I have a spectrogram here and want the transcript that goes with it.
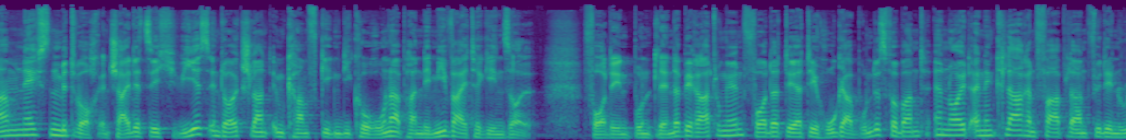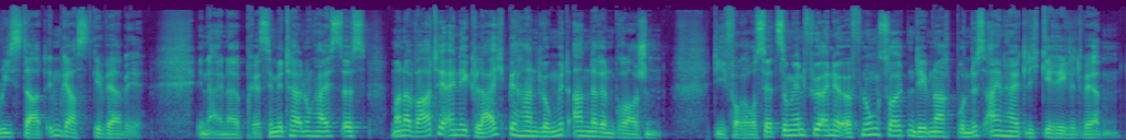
Am nächsten Mittwoch entscheidet sich, wie es in Deutschland im Kampf gegen die Corona-Pandemie weitergehen soll. Vor den Bund-Länder-Beratungen fordert der DEHOGA-Bundesverband erneut einen klaren Fahrplan für den Restart im Gastgewerbe. In einer Pressemitteilung heißt es, man erwarte eine Gleichbehandlung mit anderen Branchen. Die Voraussetzungen für eine Öffnung sollten demnach bundeseinheitlich geregelt werden.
